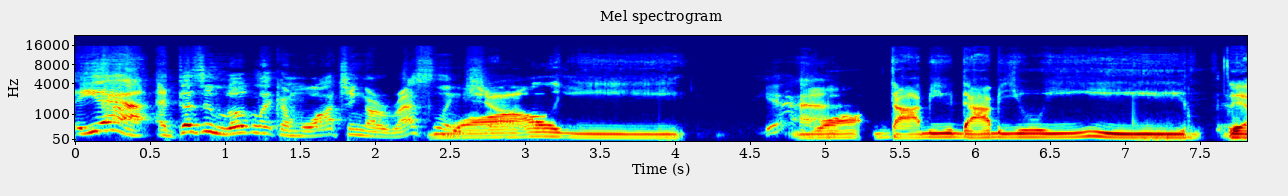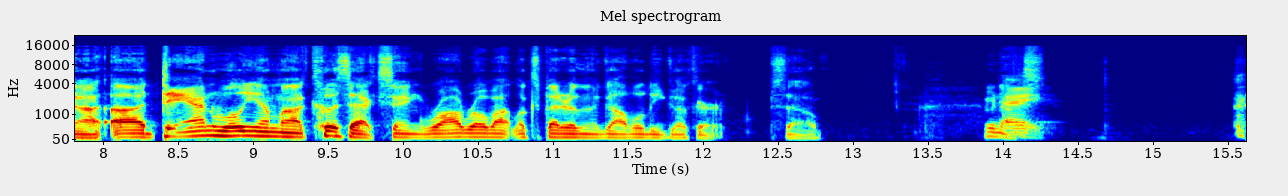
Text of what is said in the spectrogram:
yeah, it doesn't look like I'm watching a wrestling WALL-E. show. Yeah. WWE. Yeah. Uh, Dan William uh, Kuzak saying Raw Robot looks better than the gobbledygooker. So who knows? Hey.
